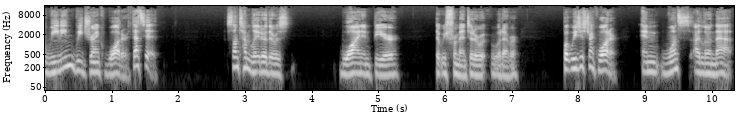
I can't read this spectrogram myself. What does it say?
weaning, we drank water. That's it. Sometime later, there was wine and beer that we fermented or whatever, but we just drank water. And once I learned that,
